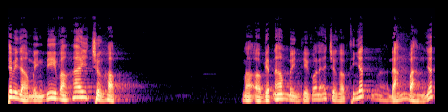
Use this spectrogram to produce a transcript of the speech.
Thế bây giờ mình đi vào hai trường hợp mà ở Việt Nam mình thì có lẽ trường hợp thứ nhất đáng bản nhất,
